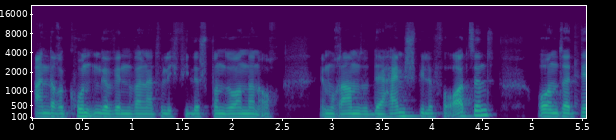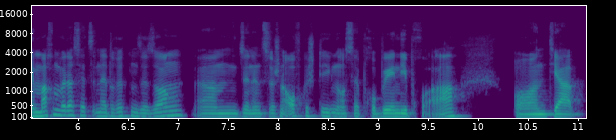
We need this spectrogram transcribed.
andere Kunden gewinnen, weil natürlich viele Sponsoren dann auch im Rahmen so der Heimspiele vor Ort sind. Und seitdem machen wir das jetzt in der dritten Saison, ähm, sind inzwischen aufgestiegen aus der Pro B in die Pro A. Und ja,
